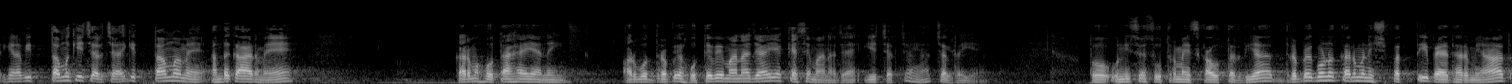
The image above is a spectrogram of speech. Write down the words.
लेकिन अभी तम की चर्चा है कि तम में, अंधकार में कर्म होता है या नहीं? और वो द्रव्य होते हुए माना जाए या कैसे माना जाए? ये चर्चा यहाँ चल रही है। तो उन्नीसवें सूत्र में इसका उत्तर दिया द्रव्य गुण कर्म निष्पत्ति वैधर्म्यात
